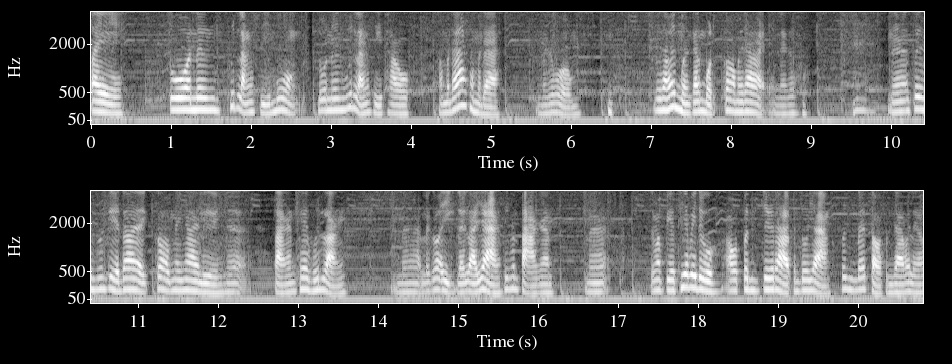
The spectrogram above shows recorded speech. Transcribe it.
แต่ตัวหนึ่งพื้นหลังสีม่วง ตัวหนึ่งพื้นหลังสีเทา ธรรมดาธรรมดานะครับผมไม่ทำให้เหมือนกันหมดก็ไม่ได้นะครับนะฮะซึ่งสังเกตได้ก็ง่าย ๆเลยนะฮะต่างกันแค่พื้นหลัง นะฮะแล้วก็อีกหลาย ๆ อย่างที่มันต่างกันนะฮะจะมาเปรียบเทียบไปดูเอาเป็นเจอราร์ดเป็นตัวอย่าง ซึ่งได้ต่อสัญญาไว้แล้ว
